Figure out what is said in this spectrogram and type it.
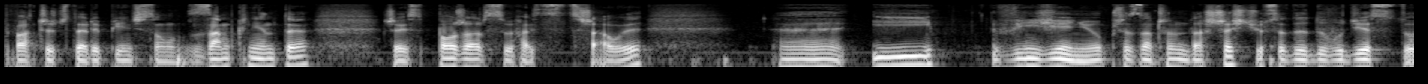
2, 3, 4, 5 są zamknięte, że jest pożar, słychać strzały i w więzieniu przeznaczonym dla 620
